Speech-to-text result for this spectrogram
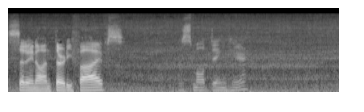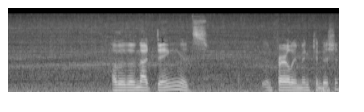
Sitting on 35s. A small ding here. Other than that ding, it's in fairly mint condition.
